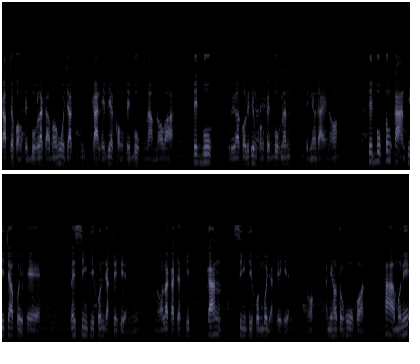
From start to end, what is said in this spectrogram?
กับเจ้าของ Facebook แล้วก็มาฮู้จักการเฮ็ดเวียกของ Facebook นำเนาะว่า Facebook หรืออัลกอริทึมของ Facebook นั้นเป็นแนวใดเนาะ Facebook ต้องการที่จะเผยแพร่ในสิ่งที่คนอยากจะเห็นเนาะแล้วก็จะปิดกั้นสิ่งที่คนบ่อยากจะเห็นเนาะอันนี้เราต้องฮู้ก่อน ถ้ามื้อนี้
